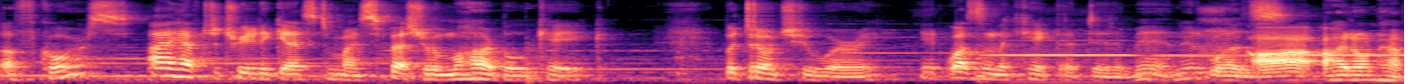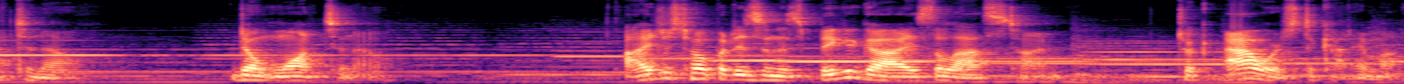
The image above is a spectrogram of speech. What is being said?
Of course, I have to treat a guest to my special marble cake. But don't you worry, it wasn't the cake that did him in, it was. I, I don't have to know. Don't want to know. I just hope it isn't as big a guy as the last time. Took hours to cut him up.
